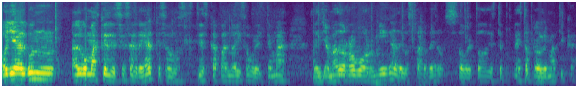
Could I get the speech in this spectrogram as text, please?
Oye, ¿algún, ¿algo más que desees agregar que se nos esté escapando ahí sobre el tema del llamado robo hormiga de los farderos, sobre todo de, este, de esta problemática?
